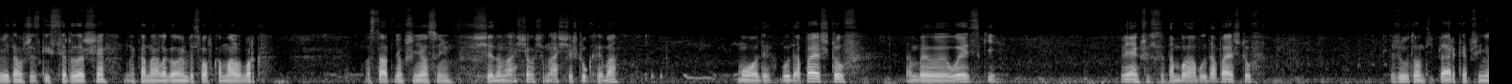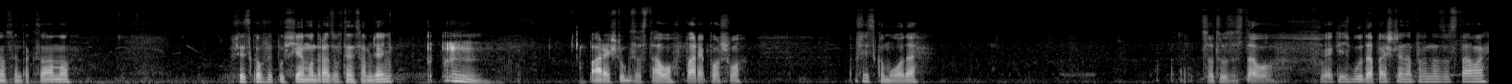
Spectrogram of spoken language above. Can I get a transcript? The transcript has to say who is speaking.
Speaker 1: Witam wszystkich serdecznie na kanale Gołębie Sławka Malbork. Ostatnio przyniosłem 17-18 sztuk chyba młodych Budapesztów. Tam były łyski. Większość to tam była Budapesztów. Żółtą tiplerkę przyniosłem tak samo. Wszystko wypuściłem od razu w ten sam dzień. parę sztuk zostało, parę poszło. Wszystko młode. Co tu zostało? Jakieś Budapeszcze na pewno zostały.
